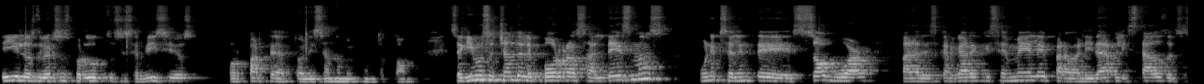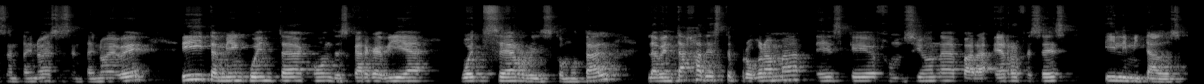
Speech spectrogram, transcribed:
y los diversos productos y servicios por parte de actualizandome.com. Seguimos echándole porras al Desmas, un excelente software para descargar XML, para validar listados del 6969 y también cuenta con descarga vía web service como tal. la ventaja de este programa es que funciona para RFCs ilimitados.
